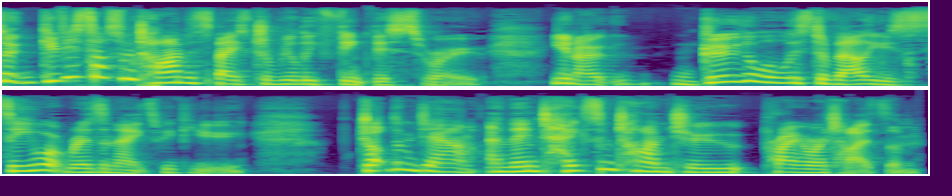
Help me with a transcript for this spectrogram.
So give yourself some time and space to really think this through. You know, Google a list of values, see what resonates with you, jot them down, and then take some time to prioritize them.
